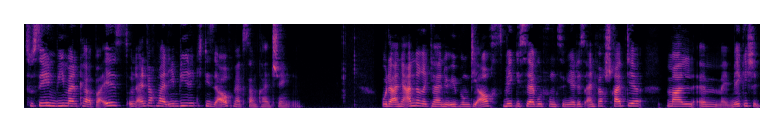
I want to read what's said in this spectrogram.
zu sehen, wie mein Körper ist und einfach mal eben wirklich diese Aufmerksamkeit schenken. Oder eine andere kleine Übung, die auch wirklich sehr gut funktioniert, ist einfach schreib dir mal ähm, wirklich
